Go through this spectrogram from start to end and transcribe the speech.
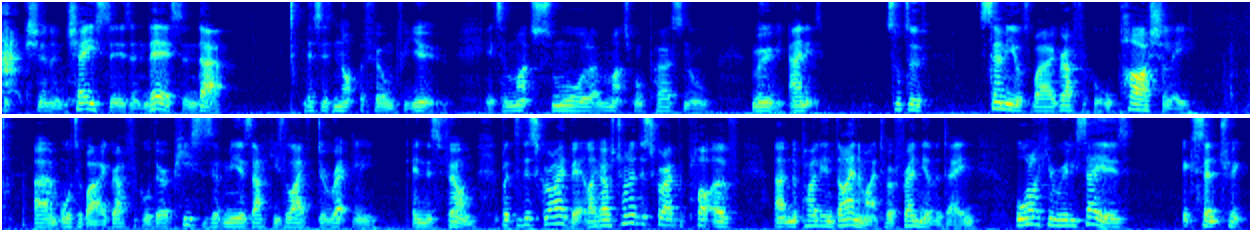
action and chases and this and that, this is not the film for you. It's a much smaller, much more personal movie, and it's sort of semi autobiographical, or partially um, autobiographical. There are pieces of Miyazaki's life directly in this film, but to describe it, like I was trying to describe the plot of um, Napoleon Dynamite to a friend the other day, and all I can really say is eccentric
